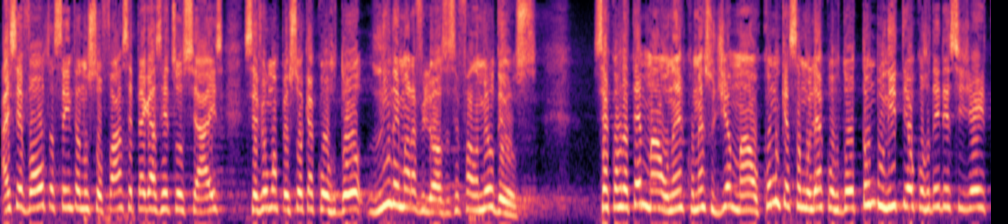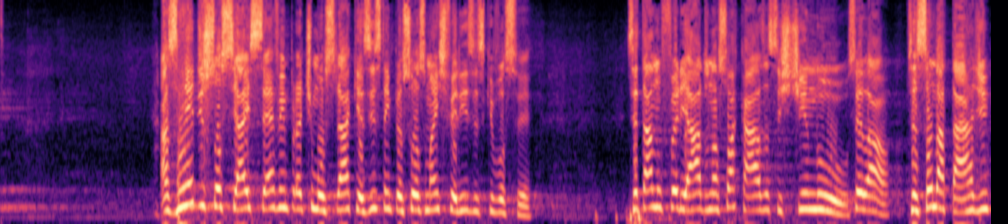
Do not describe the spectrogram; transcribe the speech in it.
Aí você volta, senta no sofá, você pega as redes sociais, você vê uma pessoa que acordou linda e maravilhosa, você fala: Meu Deus, você acorda até mal, né? Começa o dia mal. Como que essa mulher acordou tão bonita e eu acordei desse jeito? As redes sociais servem para te mostrar que existem pessoas mais felizes que você. Você está no feriado na sua casa assistindo, sei lá, sessão da tarde,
